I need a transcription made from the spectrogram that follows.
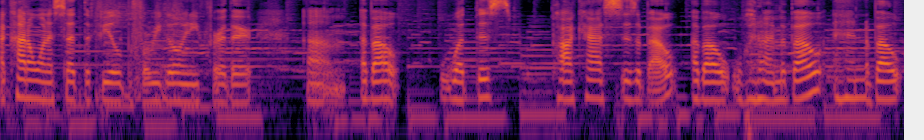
I kind of want to set the field before we go any further um, about what this podcast is about, about what I'm about, and about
